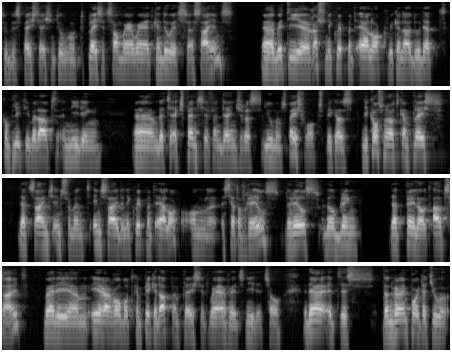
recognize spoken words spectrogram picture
to the space station to, to place it somewhere where it can do its uh, science. Uh, with the uh, Russian equipment airlock, we can now do that completely without needing um, that expensive and dangerous human spacewalks because the cosmonauts can place that science instrument inside an equipment airlock on a set of rails. The rails will bring that payload outside where the um, ERA robot can pick it up and place it wherever it's needed. So there it is then very important that you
